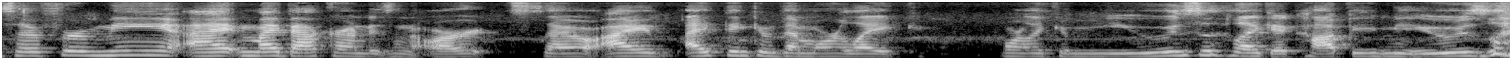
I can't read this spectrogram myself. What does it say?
So for me, I my background is in art, so I I think of them more like more like a muse, like a copy muse.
